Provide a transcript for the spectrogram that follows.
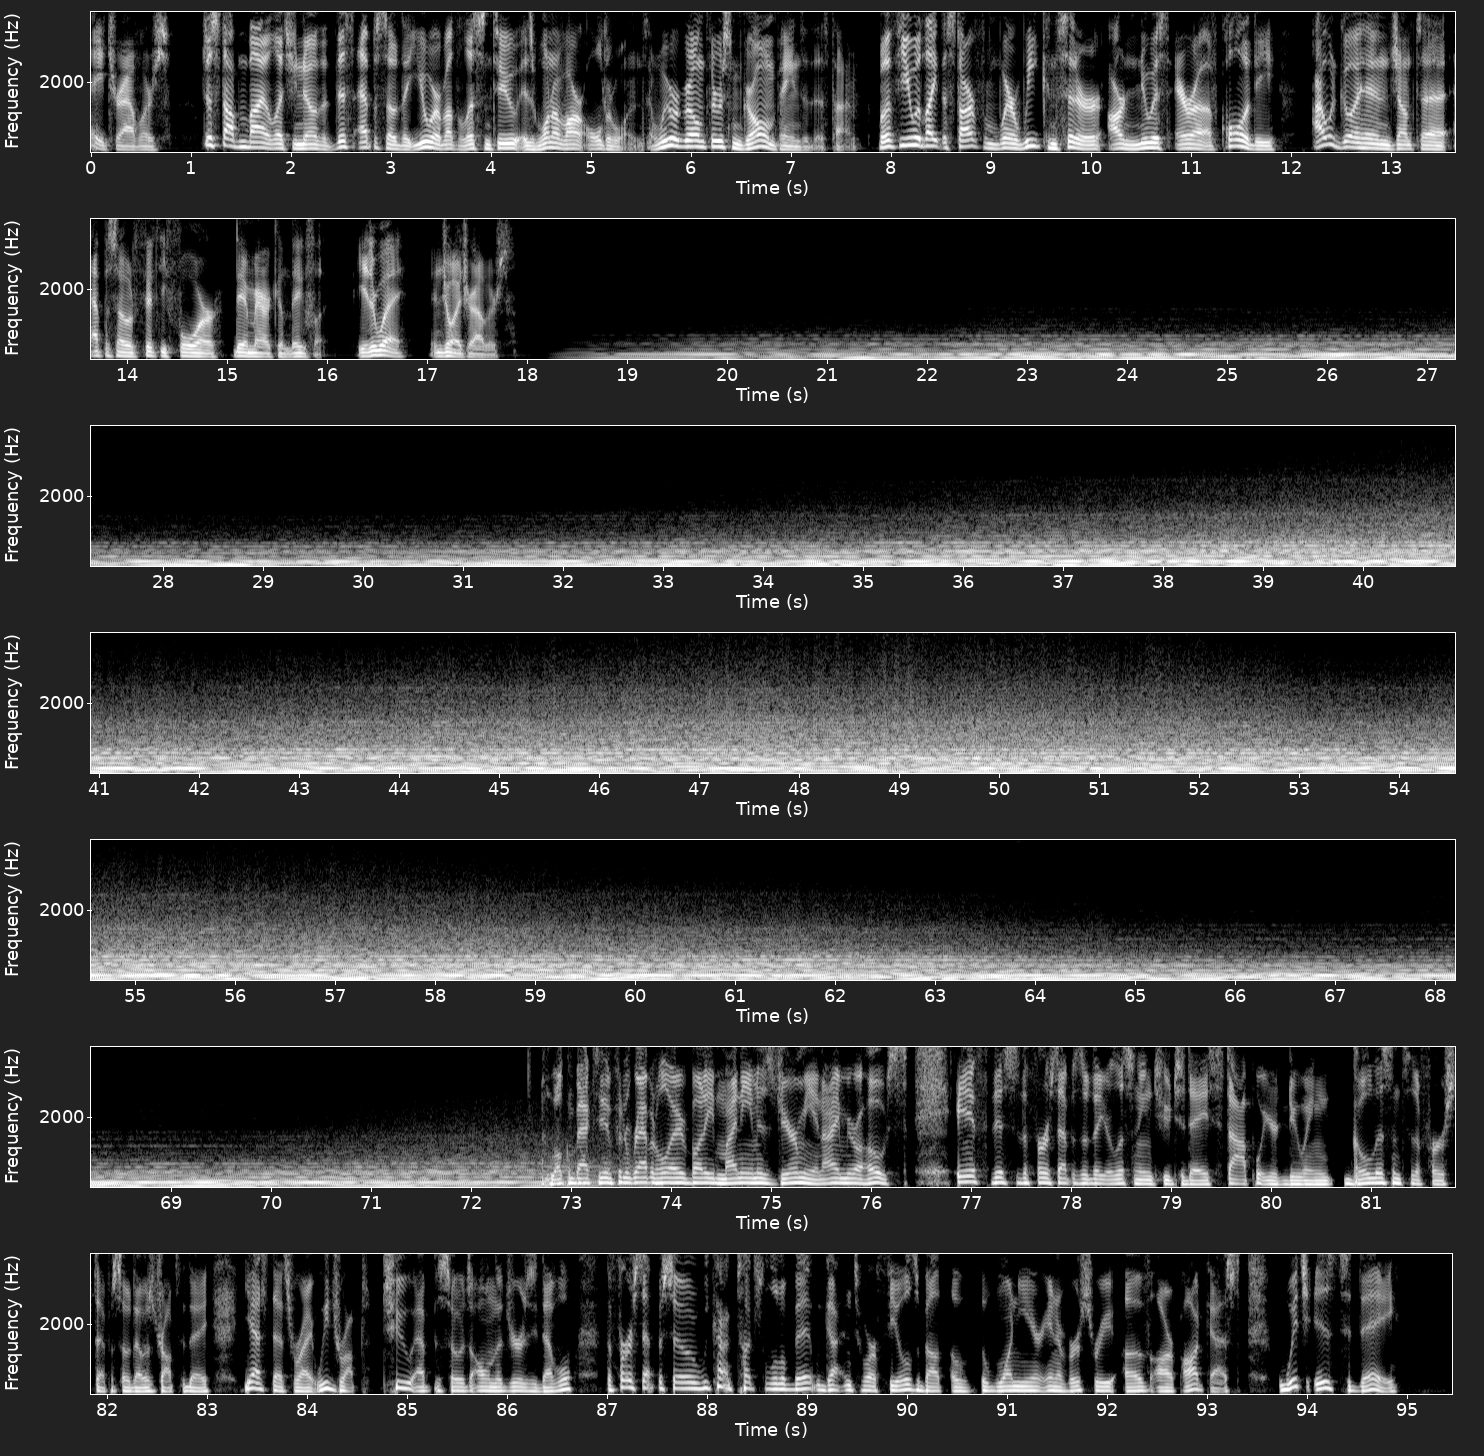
Hey, travelers. Just stopping by to let you know that this episode that you are about to listen to is one of our older ones, and we were going through some growing pains at this time. But if you would like to start from where we consider our newest era of quality, I would go ahead and jump to episode 54 The American Bigfoot. Either way, enjoy, travelers. To Infinite Rabbit Hole, everybody. My name is Jeremy, and I am your host. If this is the first episode that you're listening to today, stop what you're doing. Go listen to the first episode that was dropped today. Yes, that's right. We dropped two episodes on the Jersey Devil. The first episode, we kind of touched a little bit. We got into our feels about the, the one year anniversary of our podcast, which is today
